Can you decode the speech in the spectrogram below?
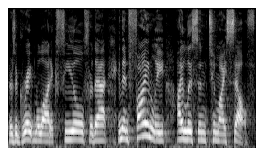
there's a great melodic feel for that. And then finally, I listen to myself.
